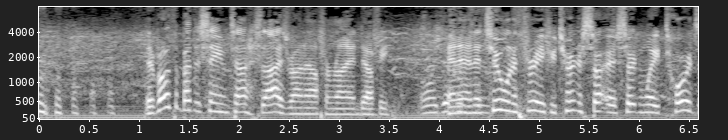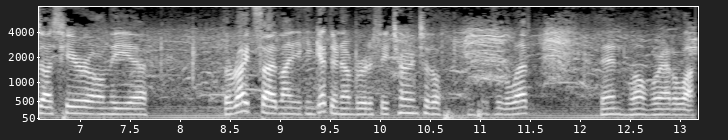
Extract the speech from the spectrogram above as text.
They're both about the same ti size, Ron Alf and Ryan Duffy. And, and a two and a three, if you turn a, cer- a certain way towards us here on the uh, the right sideline, you can get their number. But if they turn to the to the left, then well, we're out of luck.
